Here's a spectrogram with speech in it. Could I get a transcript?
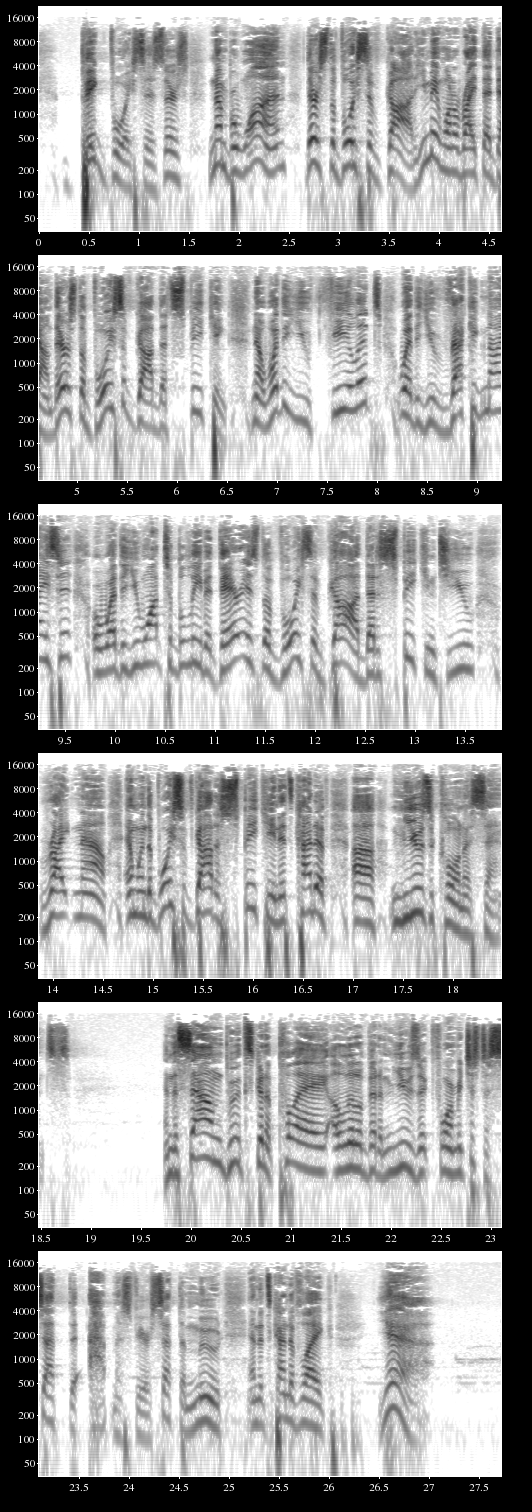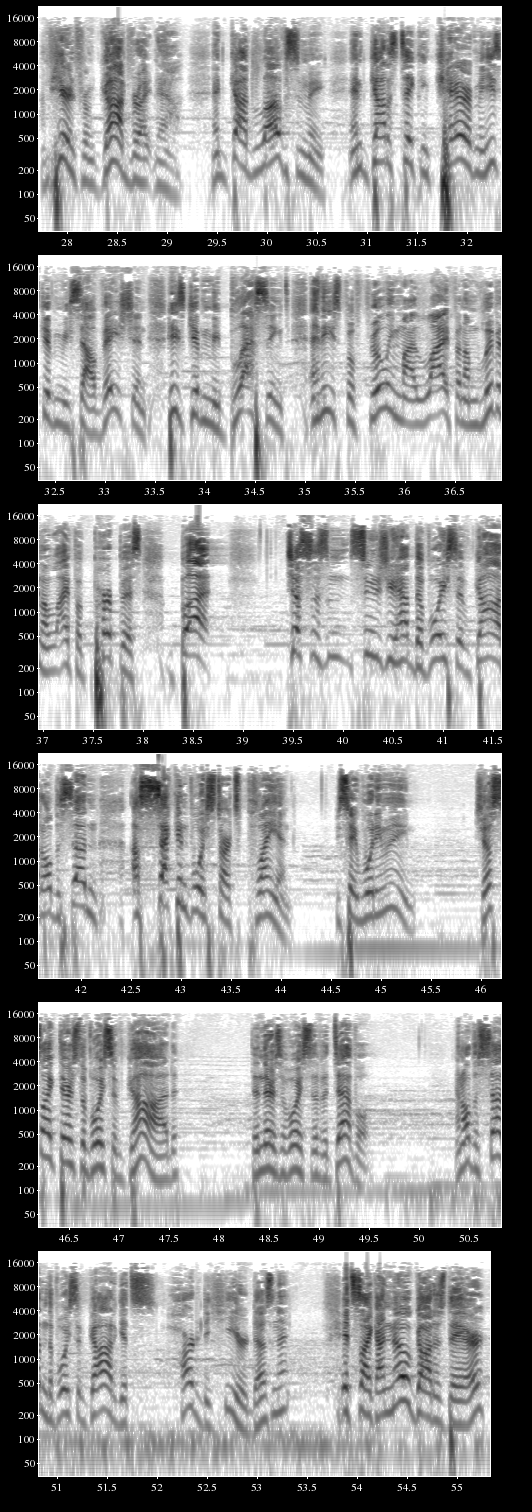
big voices. There's number one, there's the voice of God. You may want to write that down. There's the voice of God that's speaking. Now, whether you feel it, whether you recognize it, or whether you want to believe it, there is the voice of God that is speaking to you right now. And when the voice of God is speaking, it's kind of uh, musical in a sense. And the sound booth's going to play a little bit of music for me just to set the atmosphere, set the mood. And it's kind of like, yeah, I'm hearing from God right now. And God loves me. And God is taking care of me. He's giving me salvation. He's giving me blessings. And He's fulfilling my life. And I'm living a life of purpose. But just as soon as you have the voice of God, all of a sudden, a second voice starts playing. You say, What do you mean? Just like there's the voice of God, then there's the voice of the devil. And all of a sudden, the voice of God gets harder to hear, doesn't it? It's like, I know God is there.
